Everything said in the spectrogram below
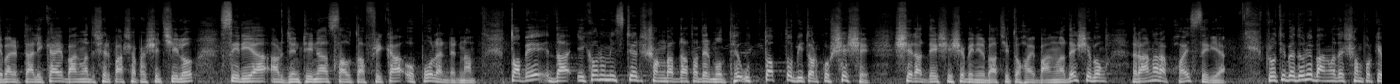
এবারের তালিকায় বাংলাদেশের পাশাপাশি ছিল সিরিয়া, আর্জেন্টিনা, সাউথ আফ্রিকা ও পোল্যান্ডের নাম। তবে দ্য ইকোনমিস্টের সংবাদদাতাদের মধ্যে উত্তপ্ত বিতর্ক শেষে সেরা দেশ হিসেবে নির্বাচিত হয় বাংলাদেশ। এবং রানার আপ হয় সিরিয়া। প্রতিবেদনে বাংলাদেশ সম্পর্কে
